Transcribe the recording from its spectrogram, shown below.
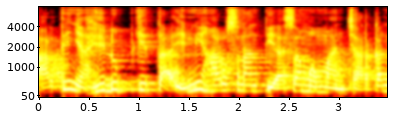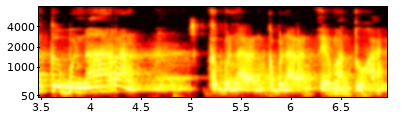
Artinya hidup kita ini harus senantiasa memancarkan kebenaran. Kebenaran-kebenaran firman Tuhan.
